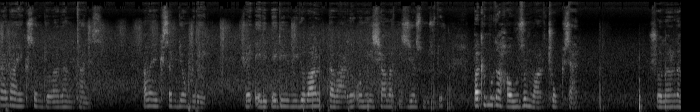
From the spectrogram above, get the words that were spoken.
galiba en kısa videolardan bir tanesi. Ama en kısa videom bu değil. Şöyle editlediğim videolar da vardı. Onu inşallah izliyorsunuzdur. Bakın burada havuzum var. Çok güzel. Şuralarda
